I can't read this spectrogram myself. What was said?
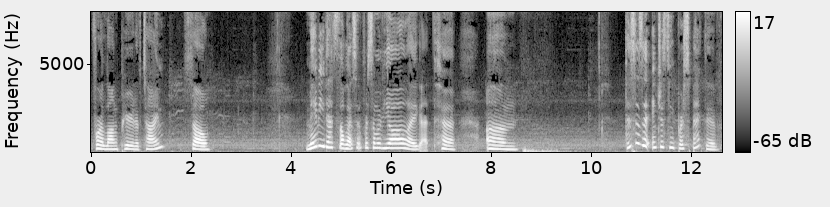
for a long period of time. So maybe that's the lesson for some of y'all. Like, um, this is an interesting perspective.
